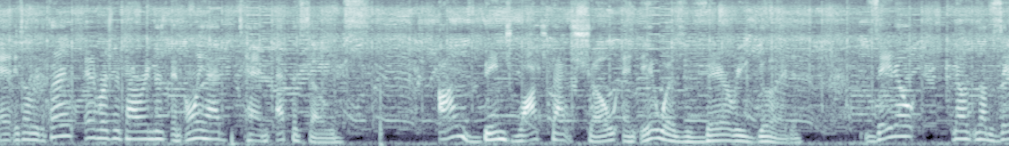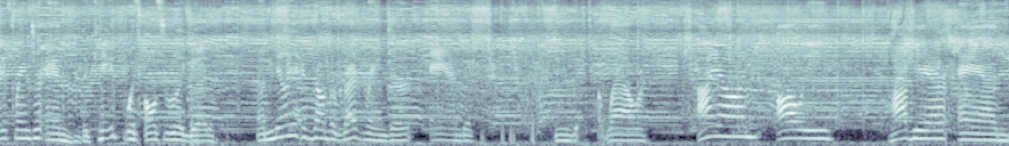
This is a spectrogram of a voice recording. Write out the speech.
and it's only the third anniversary of Power Rangers and only had 10 episodes. I binge watched that show and it was very good. Zayto, now, now the Zeta Ranger and the Cape was also really good. Amelia is now the Red Ranger, and, and well, Aiyon, Ollie, Javier, and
